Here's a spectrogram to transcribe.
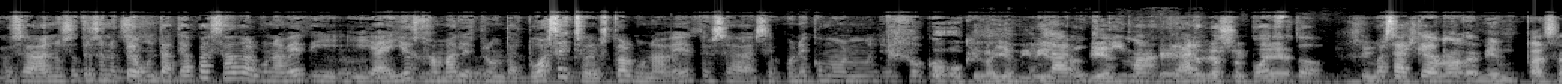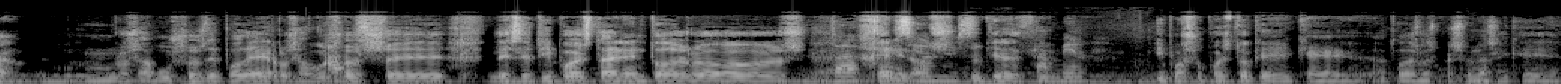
O sea, a nosotros se nos pregunta, ¿te ha pasado alguna vez? Y, y a ellos jamás les pregunta, ¿tú has hecho esto alguna vez? O sea, se pone como un poco... O, o que lo hayan vivido también. Claro, por que- supuesto. Sí, o sea, que también pasa. Mm, Los abusos de poder, los abusos eh, de este tipo están en todos los todas géneros. profesiones Quiero decir. También. Y por supuesto que, que a todas las personas hay que,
